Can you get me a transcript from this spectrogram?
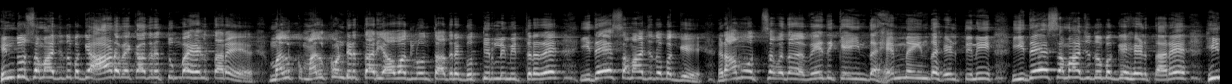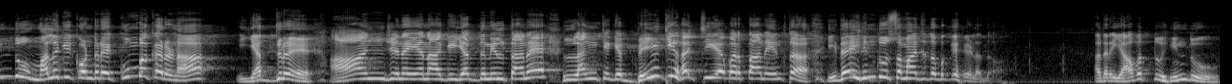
ಹಿಂದೂ ಸಮಾಜದ ಬಗ್ಗೆ ಆಡಬೇಕಾದ್ರೆ ತುಂಬ ಹೇಳ್ತಾರೆ. ಮಲ್ಕ್, ಮಲ್ಕೊಂಡಿರ್ತಾರೆ ಯಾವಾಗಲೂ ಅಂತ ಆದರೆ ಗೊತ್ತಿರಲಿ ಮಿತ್ರರೇ, ಇದೇ ಸಮಾಜದ ಬಗ್ಗೆ. ರಾಮೋತ್ಸವದ ವೇದಿಕೆಯಿಂದ, ಹೆಮ್ಮೆಯಿಂದ ಹೇಳ್ತೀನಿ, ಇದೇ ಸಮಾಜದ ಬಗ್ಗೆ ಹೇಳ್ತಾರೆ. ಹಿಂದೂ ಮಲಗಿಕೊಂಡರೆ ಕುಂಭಕರ್ಣ ಎದ್ರೆ ಆಂಜನೇಯನಾಗಿ ಎದ್ದು ನಿಲ್ತಾನೆ, ಲಂಕೆಗೆ ಬೆಂಕಿ ಹಚ್ಚಿಯೇ ಬರ್ತಾನೆ ಅಂತ ಇದೇ ಹಿಂದೂ ಸಮಾಜದ ಬಗ್ಗೆ ಹೇಳೋದು. ಆದರೆ ಯಾವತ್ತು ಹಿಂದೂ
